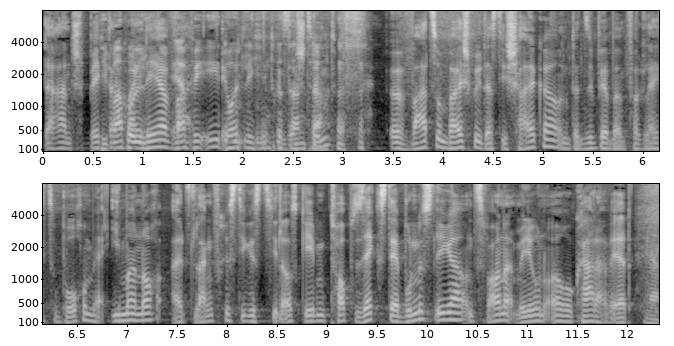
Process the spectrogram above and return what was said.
daran Die war bei spektakulär war, RWE deutlich das interessanter. stimmt, äh, war zum Beispiel, dass die Schalker, und dann sind wir beim Vergleich zu Bochum ja immer noch als langfristiges Ziel ausgeben, Top 6 der Bundesliga und 200 Millionen Euro Kaderwert. Ja.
